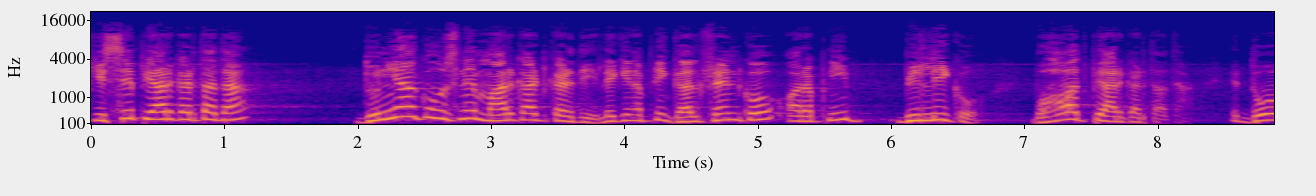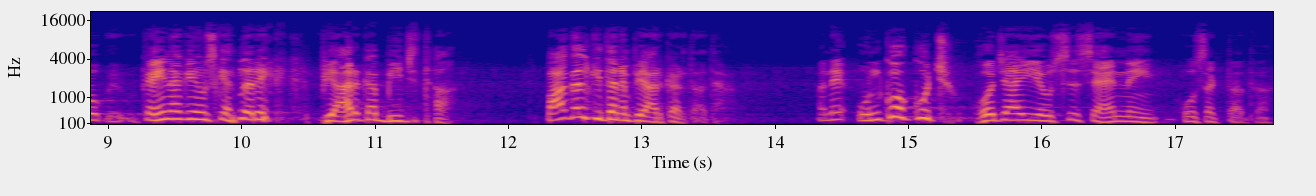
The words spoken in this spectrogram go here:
किससे प्यार करता था? दुनिया को उसने मार काट कर दी, लेकिन अपनी गर्लफ्रेंड को और अपनी बिल्ली को बहुत प्यार करता था। दो, कहीं ना कहीं उसके अंदर एक प्यार का बीज था। पागल की तरह प्यार करता था। मैंने उनको कुछ हो जाए ये उससे सहन नहीं हो सकता था।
